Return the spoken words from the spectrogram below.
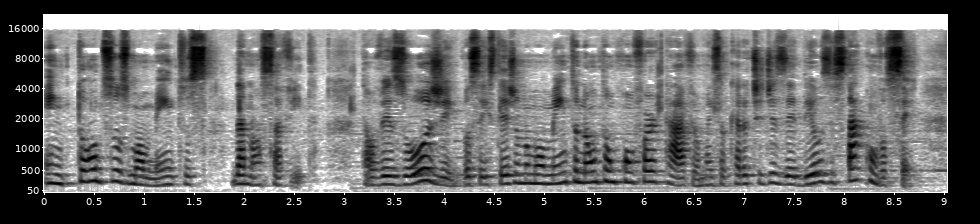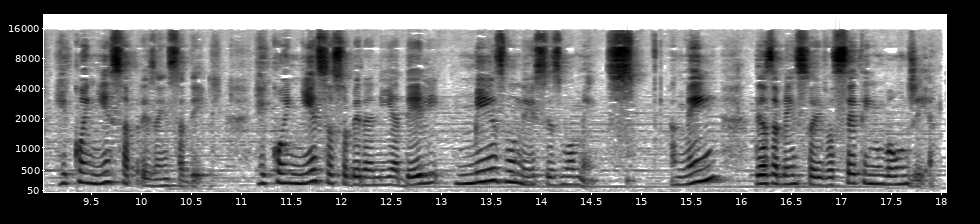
em todos os momentos da nossa vida. Talvez hoje você esteja num momento não tão confortável, mas eu quero te dizer: Deus está com você. Reconheça a presença dele, reconheça a soberania dele, mesmo nesses momentos. Amém? Deus abençoe você, tenha um bom dia.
